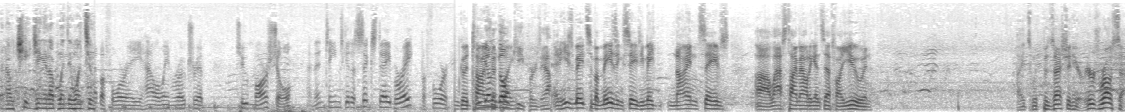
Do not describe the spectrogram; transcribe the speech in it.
and now changing it up when they want to. Before a Halloween road trip to Marshall. And then teams get a six-day break before good time. Two young good goalkeepers, playing. yeah. And he's made some amazing saves. He made nine saves uh, last time out against FIU, and Knights with possession here. Here's Rosa.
